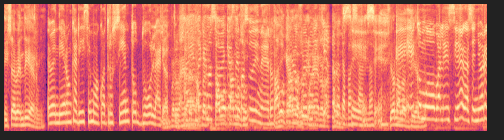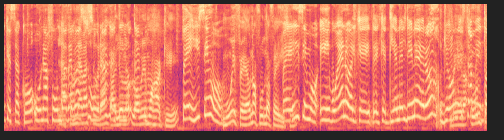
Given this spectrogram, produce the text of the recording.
Y se vendieron. Se vendieron carísimo a 400 dólares. Pero la Hay gente gente está, que no sabe qué hacer con su dinero. Está botando su dinero. ¿qué es lo que está gente. pasando? Sí, sí. Yo no lo Eh, es como Valenciaga, señores, que sacó una funda, La de funda de basura. basura. Ah, yo lo, lo vimos aquí. Feísimo. Muy fea, una funda feísima. Feísimo. Y bueno, el que, el que tiene el dinero, yo Mira, un honestamente.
